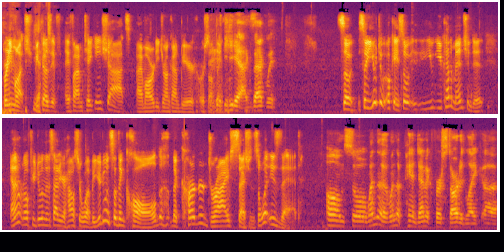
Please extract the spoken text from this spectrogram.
Pretty much, Yeah. because if if I'm taking shots, I'm already drunk on beer or something. yeah, exactly. so so you do okay. So you you kind of mentioned it, and I don't know if you're doing this out of your house or what, but you're doing something called the Carter Drive Session. So what is that? Um, so when the when the pandemic first started, like uh,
